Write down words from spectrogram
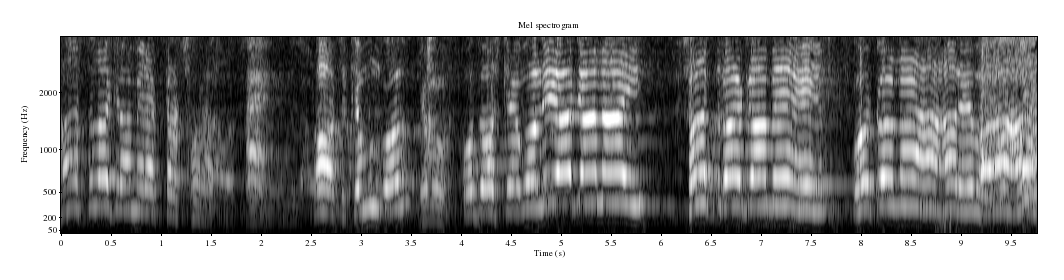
সাতলা গ্রামের একটা ছড়া। হ্যাঁ। ও তো কেমন গো? কেমন? ও দোষকে বলিয়া জানাই সাতরা গ্রামের ঘটনা রে ভাই।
